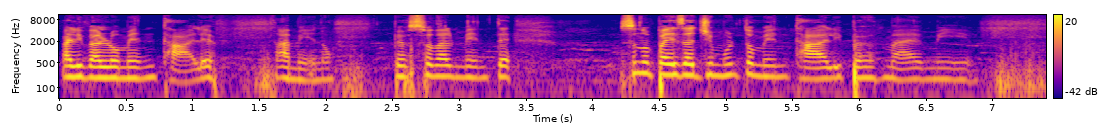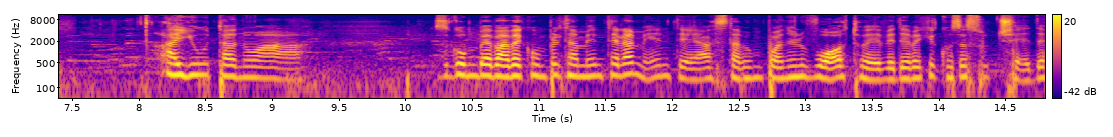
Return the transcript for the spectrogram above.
a livello mentale, a meno. Personalmente sono paesaggi molto mentali per me, mi aiutano a sgomberare completamente la mente, a stare un po' nel vuoto e vedere che cosa succede.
